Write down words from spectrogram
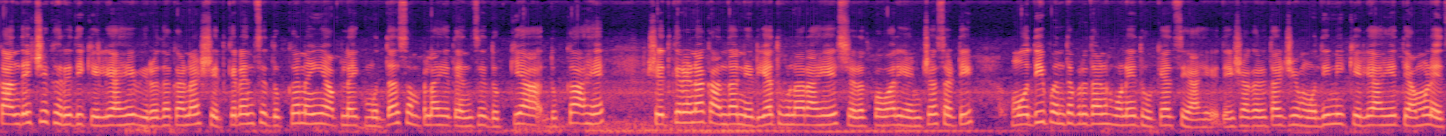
कांद्याची खरेदी केली आहे. विरोधकांना शेतकऱ्यांचे दुःख नाही आपला एक मुद्दा संपला आहे त्यांचे दुःखी दुःख आहे. शेतकऱ्यांना कांदा निर्यात होणार आहे. शरद पवार यांच्यासाठी मोदी पंतप्रधान होणे धोक्याचे आहे. देशाकरिता जे मोदींनी केले आहे त्यामुळेच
